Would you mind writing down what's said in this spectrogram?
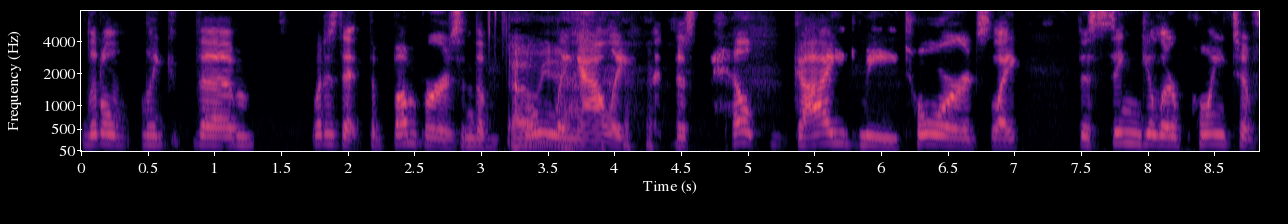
little like the what is that the bumpers and the Oh, bowling yeah. alley that just help guide me towards like the singular point of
